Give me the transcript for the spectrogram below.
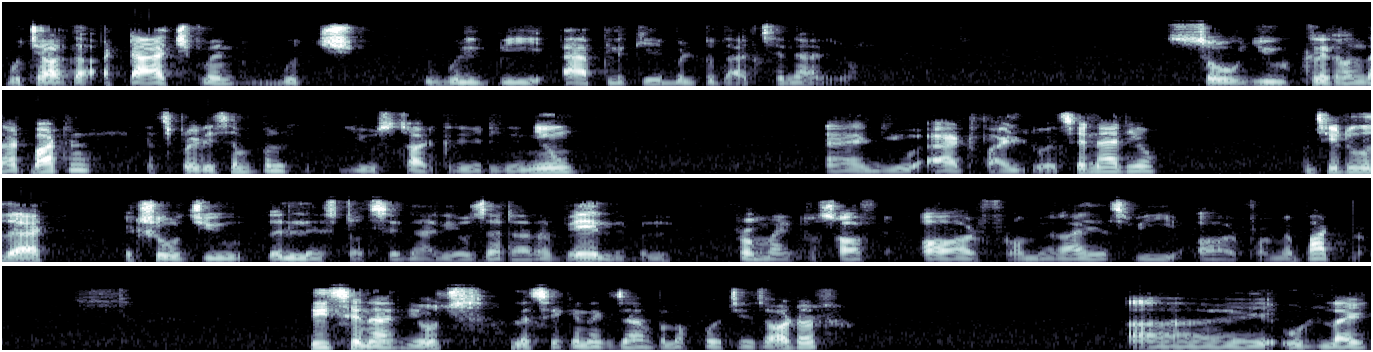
which are the attachment which will be applicable to that scenario. So you click on that button. It's pretty simple. You start creating a new and you add file to a scenario. Once you do that, it shows you the list of scenarios that are available from Microsoft or from your ISV or from your partner. These scenarios, let's take an example of purchase order. I would like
